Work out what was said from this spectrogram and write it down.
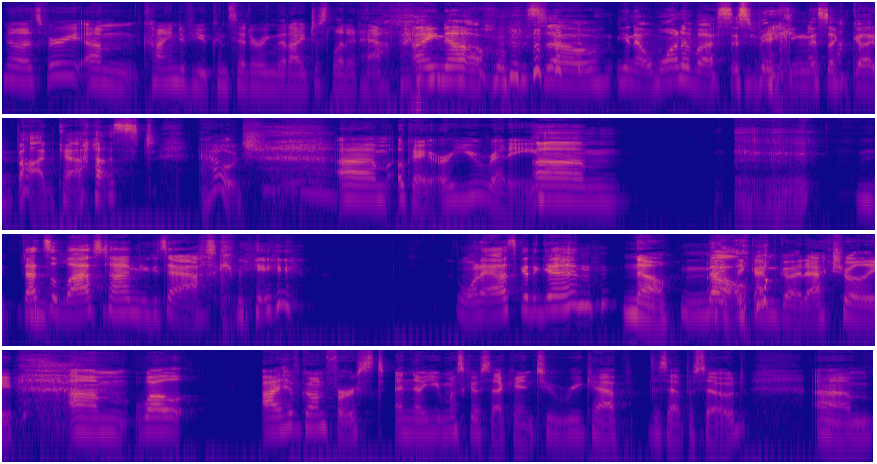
no, it's very um, kind of you considering that I just let it happen. I know. so you know, one of us is making this a good podcast. Ouch. Um, okay, are you ready? Um, that's the last time you get to ask me. Want to ask it again? No, No. I think I'm good actually. Um, well, I have gone first, and now you must go second to recap this episode, um,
